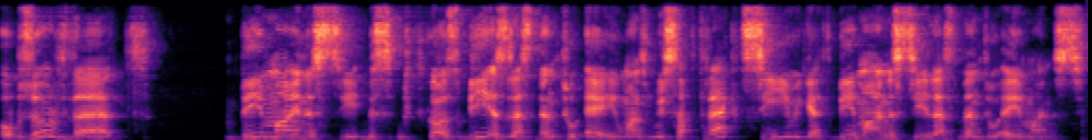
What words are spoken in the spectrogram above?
observe that B minus C, because B is less than 2A, once we subtract C, we get B minus C less than 2A minus C.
